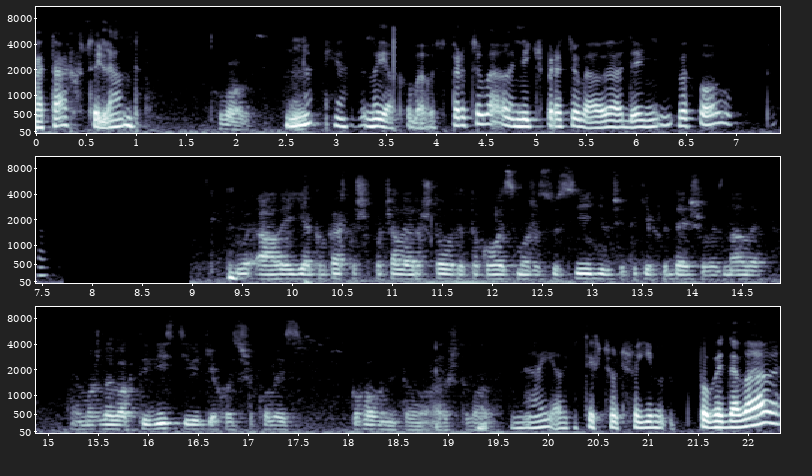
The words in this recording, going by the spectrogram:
Хатах, в селян. Ховались. Ну, я, ну як ховалась? Працювала, ніч працювала, а день виховувала. Ну, але як ви кажете, що почали арештовувати, то когось, може, сусідів чи таких людей, що ви знали, е, можливо, активістів якихось, що колись, кого вони то арештували? Ну, я вже тих, що, що їм повидавали,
